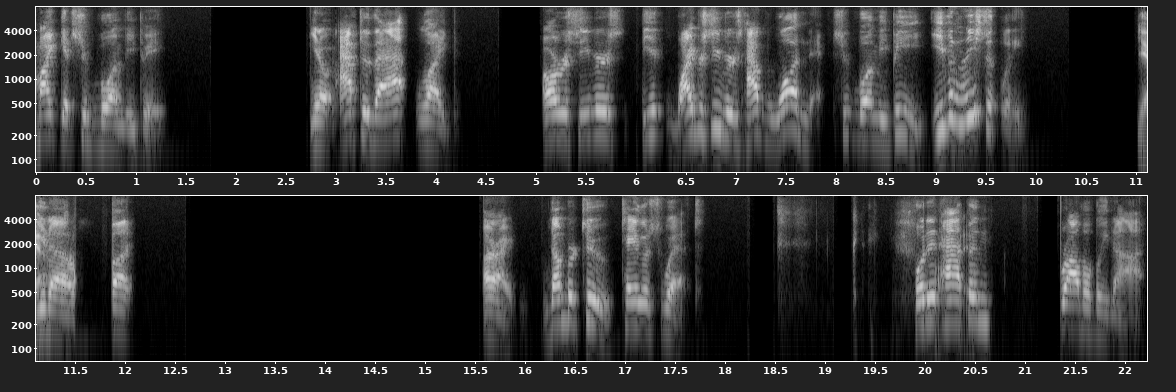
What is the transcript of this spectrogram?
might get Super Bowl MVP. You know, after that, like our receivers, the wide receivers have won Super Bowl MVP, even recently. yeah You know, but all right. Number two, Taylor Swift. Would it happen? Probably not.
